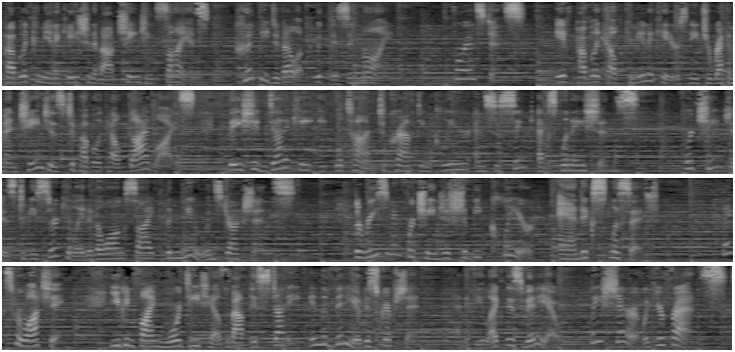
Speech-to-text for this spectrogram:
Public communication about changing science could be developed with this in mind. For instance, if public health communicators need to recommend changes to public health guidelines, they should dedicate equal time to crafting clear and succinct explanations for changes to be circulated alongside the new instructions. The reasoning for changes should be clear and explicit. Thanks for watching. You can find more details about this study in the video description. And if you like this video, please share it with your friends.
